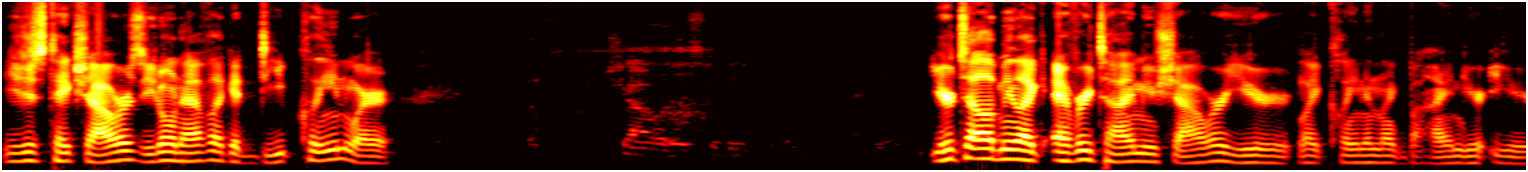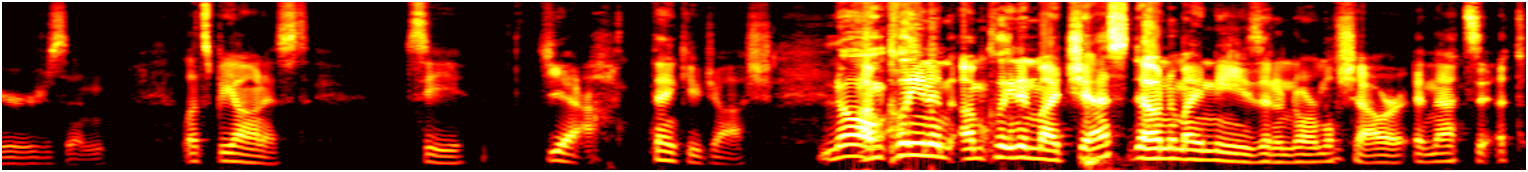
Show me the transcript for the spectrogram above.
you just take showers. You don't have like a deep clean where you're telling me like every time you shower, you're like cleaning like behind your ears. And let's be honest. See, yeah. Thank you, Josh. No, I'm cleaning. I'm cleaning my chest down to my knees in a normal shower, and that's it.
